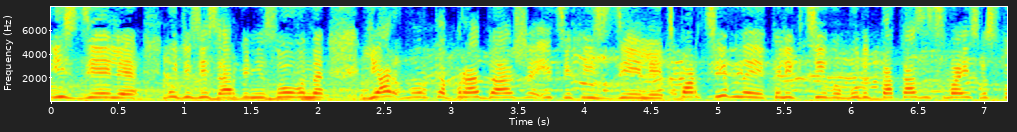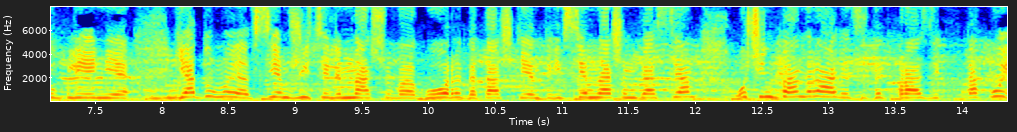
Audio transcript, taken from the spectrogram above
изделия. Будет здесь организована ярмарка продажи этих изделий. Спортивные коллективы будут показывать свои выступления. Я думаю, всем жителям нашего города Ташкента и всем нашим гостям очень понравится этот праздник. Такой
